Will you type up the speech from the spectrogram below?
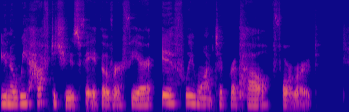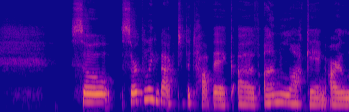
you know, we have to choose faith over fear if we want to propel forward. So, circling back to the topic of unlocking our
